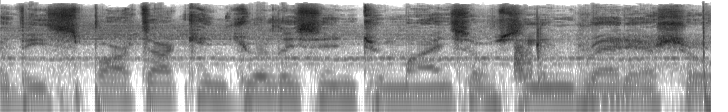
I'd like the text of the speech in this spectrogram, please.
Hi, this is Spartak and you're listening to Minds of Sin Radio Show.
